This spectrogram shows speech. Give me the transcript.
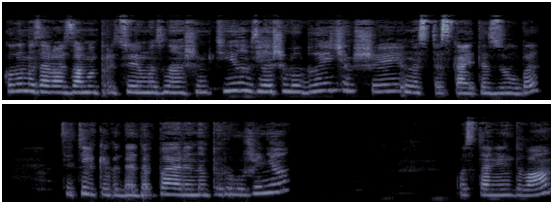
коли ми зараз з вами працюємо з нашим тілом, з нашим обличчям, шию, не стискайте зуби. Це тільки веде до перенапруження. Останні два.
